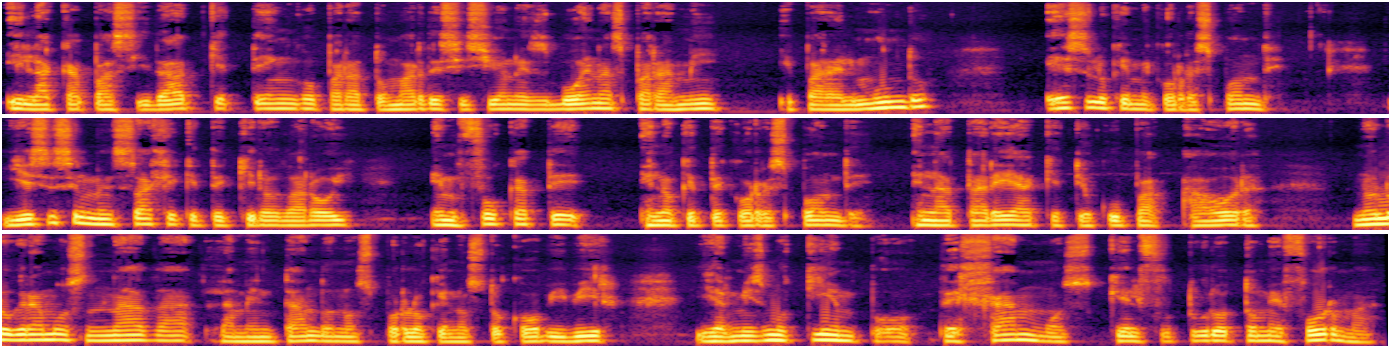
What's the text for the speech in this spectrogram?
y la capacidad que tengo para tomar decisiones buenas para mí y para el mundo es lo que me corresponde. Y ese es el mensaje que te quiero dar hoy. Enfócate en lo que te corresponde, en la tarea que te ocupa ahora. No logramos nada lamentándonos por lo que nos tocó vivir y al mismo tiempo dejamos que el futuro tome forma,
